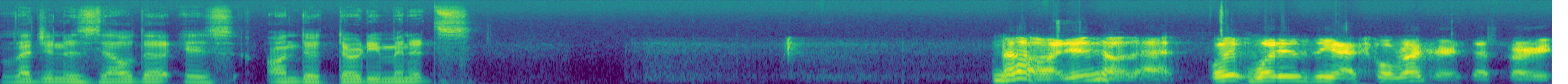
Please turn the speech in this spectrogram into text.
Legend of Zelda is under thirty minutes? No, I didn't know that. What What is the actual record? That's very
